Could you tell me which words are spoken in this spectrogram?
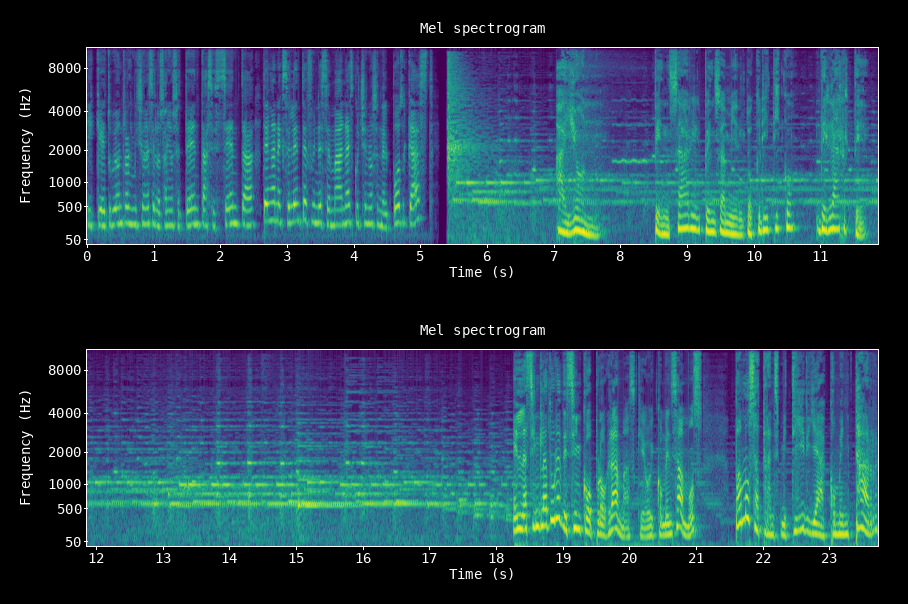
y que tuvieron transmisiones en los años 70, 60. Tengan excelente fin de semana, escúchenos en el podcast. Ayón. Pensar el pensamiento crítico del arte. En la singladura de cinco programas que hoy comenzamos, vamos a transmitir y a comentar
